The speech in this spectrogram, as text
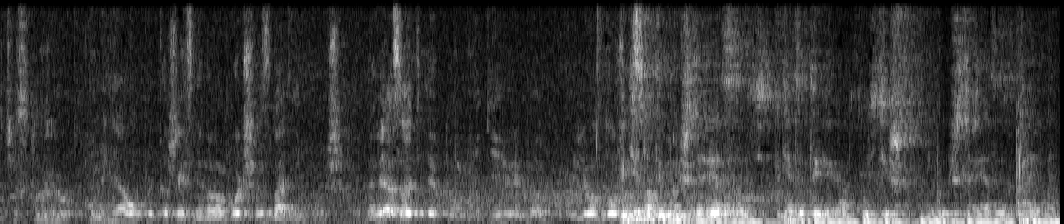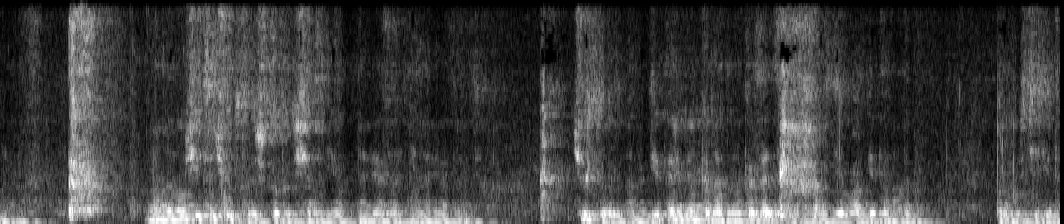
Зачастую у меня опыта жизненного больше, знаний больше. Навязывать эту идею ребенку, или он должен Где-то сам... ты будешь навязывать, где-то ты отпустишь, не будешь навязывать. Правильно нет. Надо научиться чувствовать, что тут сейчас делать, навязывать, не навязывать. Чувствовать надо. Где-то ребенка надо наказать за то, что он сделал, а где-то надо пропустить это,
